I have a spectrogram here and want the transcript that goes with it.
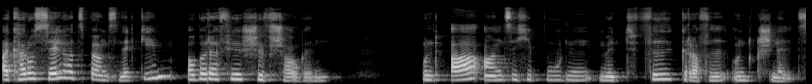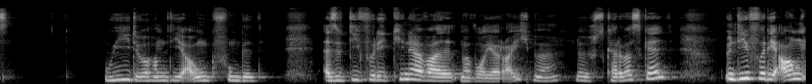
Ein Karussell hat's bei uns nicht gegeben, aber dafür Schiffschaukeln und a ansiche Buden mit viel Graffel und Gschnelz. Ui, da haben die Augen gefunkelt. Also die vor die Kinder, weil man war ja reich, man, das Karwasgeld. Und die vor die Augen,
